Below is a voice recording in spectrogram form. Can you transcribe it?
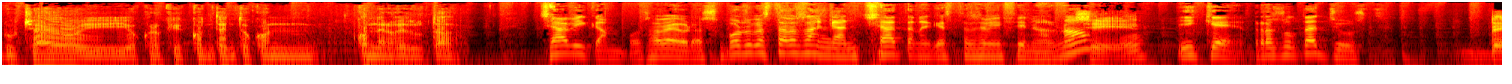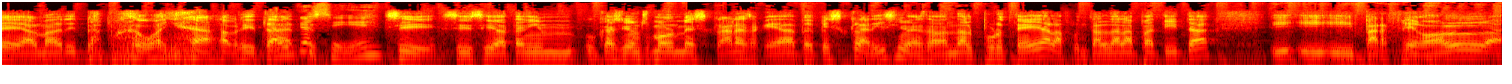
luchado y yo creo que contento con, con el resultado. Xavi Campos, a veure, suposo que estaves enganxat en aquesta semifinal, no? Sí. I què? Resultat just. Bé, el Madrid va poder guanyar, la veritat. Oi que sí? Sí, sí, sí, va tenir ocasions molt més clares. Aquella de Pepe és claríssima, és davant del porter, a la frontal de la petita, i, i, i per fer gol eh,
